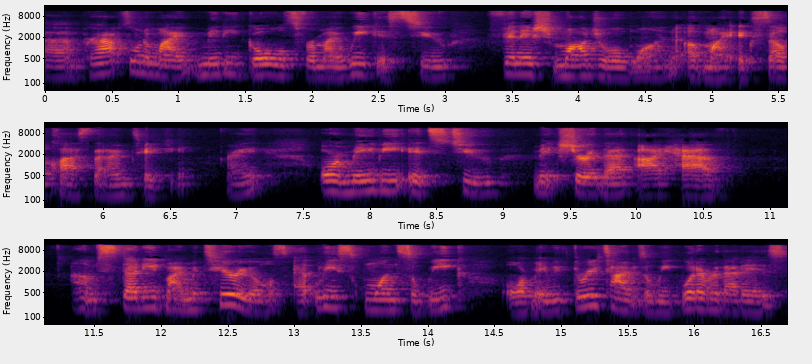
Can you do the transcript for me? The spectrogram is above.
um, perhaps one of my mini goals for my week is to finish module one of my Excel class that I'm taking, right? Or maybe it's to make sure that I have um, studied my materials at least once a week or maybe three times a week, whatever that is.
